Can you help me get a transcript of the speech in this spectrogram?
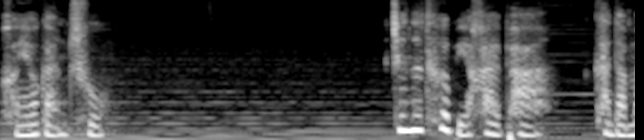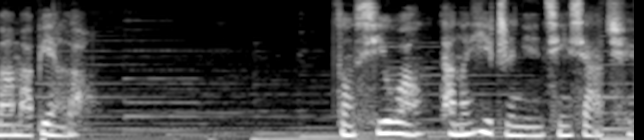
很有感触，真的特别害怕看到妈妈变老。总希望她能一直年轻下去。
